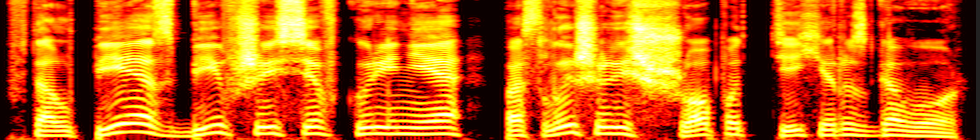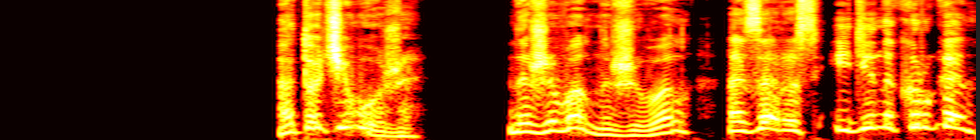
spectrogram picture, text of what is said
в толпе, сбившейся в курине, послышались шепот, тихий разговор. «А то чего же? Наживал-наживал, а зараз иди на курган».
